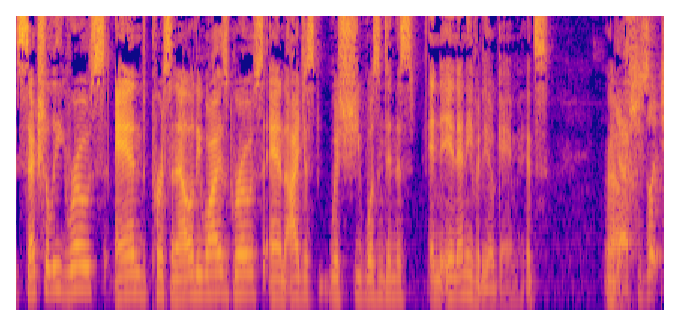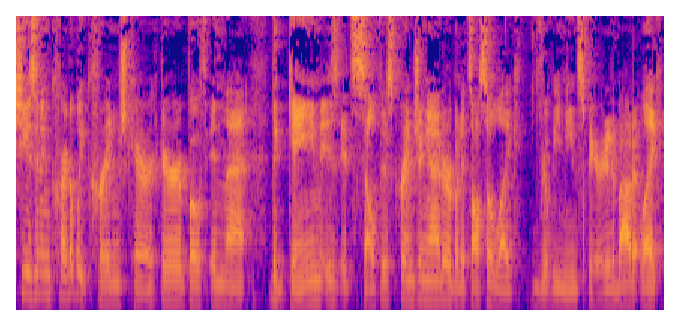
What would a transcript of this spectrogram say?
sexually gross and personality wise gross, and I just wish she wasn't in this in in any video game. It's ugh. Yeah, she's like she is an incredibly cringe character, both in that the game is itself is cringing at her, but it's also like really mean spirited about it. Like,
